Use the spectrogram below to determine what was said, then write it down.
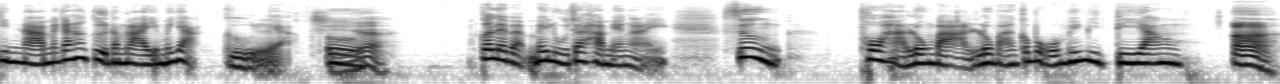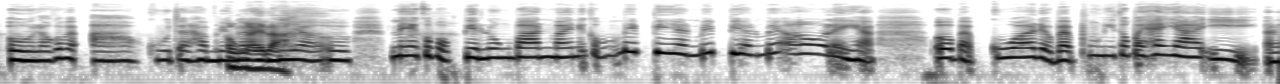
กินน้ำแม้กระทั่งกลืนน้ำลายยังไม่อยากกลืนเลยอะเอเชี่อยก็เลยแบบไม่รู้จะทำยังไง ซึ่งโทรหาโรงพยาบาลโรงพยาบาลก็บอกว่าไม่มีเตียงอ่าเออเราก็แบบอ้าวกูจะทำยังเอาไงไงล่ะเนี่ยเออแม่ก็บอกเปลี่ยนโรงพยาบาลไหมนี่ก็ไม่เปลี่ยนไม่เปลี่ยนไม่เอาอะไรเงี้ยเออแบบกลัวเดี๋ยวแบบพรุ่งนี้ต้องไปให้ยาอีกอะไร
